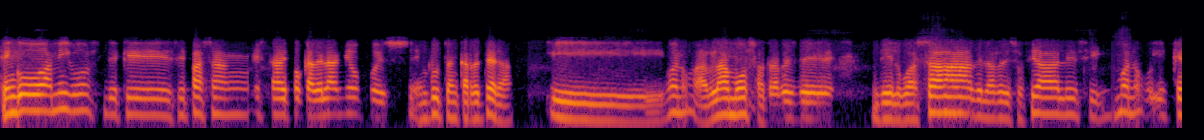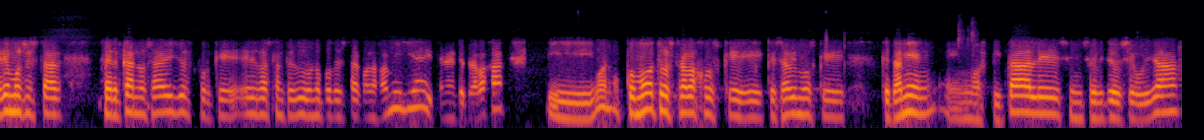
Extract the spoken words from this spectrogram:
Tengo amigos de que se pasan esta época del año pues en ruta, en carretera. Y bueno, hablamos a través de, del WhatsApp, de las redes sociales y bueno, queremos estar cercanos a ellos porque es bastante duro no poder estar con la familia y tener que trabajar. Y bueno, como otros trabajos que, que sabemos que, que también en hospitales, en servicios de seguridad,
